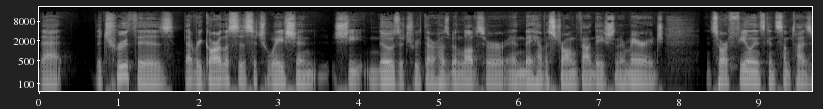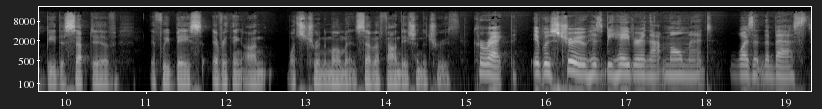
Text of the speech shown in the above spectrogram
that the truth is that regardless of the situation, she knows the truth that her husband loves her and they have a strong foundation in their marriage. And so our feelings can sometimes be deceptive if we base everything on what's true in the moment instead of a foundation of the truth. Correct. It was true. His behavior in that moment wasn't the best.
